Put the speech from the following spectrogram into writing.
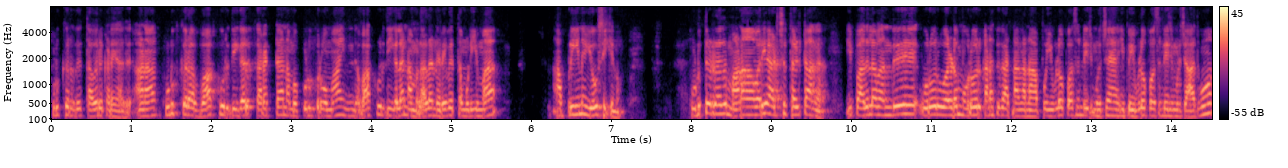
கொடுக்கறது தவறு கிடையாது. ஆனா கொடுக்கிற வாக்குறுதிகள் கரெக்டா நம்ம கொடுக்குறோமா? இந்த வாக்குறுதிகளை நம்மளால நிறைவேற்ற முடியுமா? அப்படின்னு யோசிக்கணும். கொடுத்துடுறது மனாவரி அடிச்சு தள்ளிட்டாங்க. இப்ப அதுல வந்து ஒரு ஒரு வருடம் ஒரு ஒரு கணக்கு காட்டினாங்க. நான் அப்போ இவ்வளவு பர்சன்டேஜ் முடிச்சேன் இப்ப இவ்வளவு பர்சன்டேஜ் முடிச்சேன். அதுவும்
